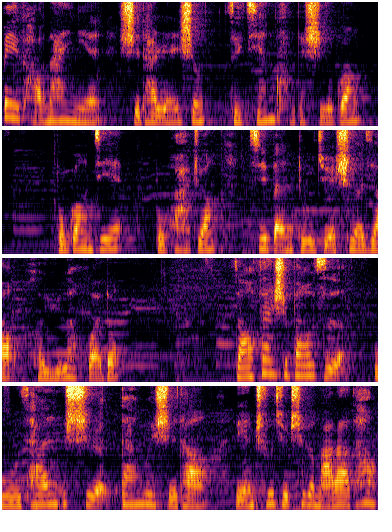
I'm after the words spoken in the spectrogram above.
备考那一年是他人生最艰苦的时光，不逛街，不化妆，基本杜绝社交和娱乐活动。早饭是包子，午餐是单位食堂，连出去吃个麻辣烫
